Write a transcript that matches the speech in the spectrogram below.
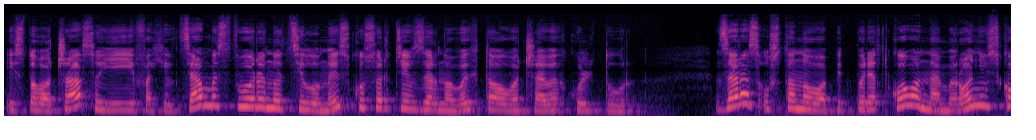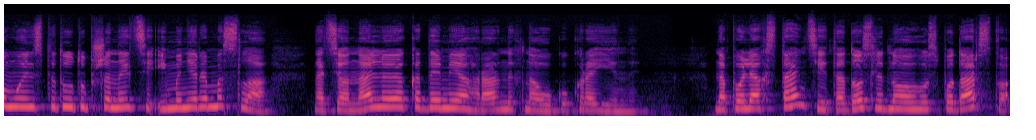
і з того часу її фахівцями створено цілу низку сортів зернових та овочевих культур. Зараз установа підпорядкована Миронівському інституту пшениці імені Ремесла Національної академії аграрних наук України. На полях станції та дослідного господарства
